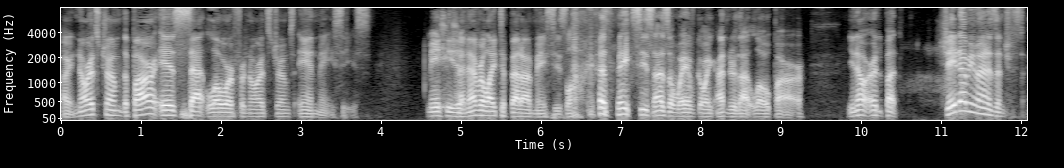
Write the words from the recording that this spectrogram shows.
All right, Nordstrom. The bar is set lower for Nordstrom's and Macy's. Macy's. I never like to bet on Macy's long because Macy's has a way of going under that low bar. You know, or- but JWN is interesting.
